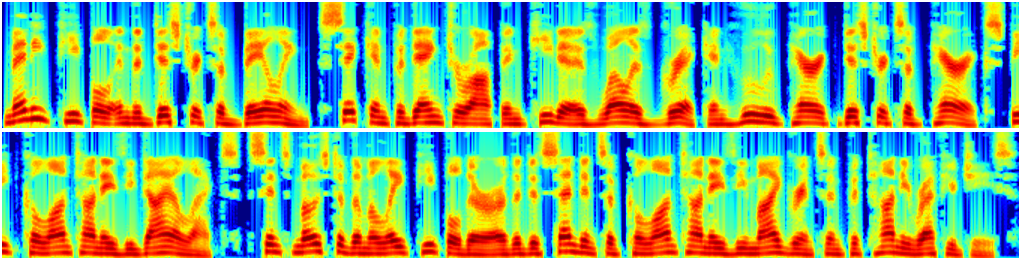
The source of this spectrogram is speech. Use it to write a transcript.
Many people in the districts of Baling, Sik and Padang Terap in Kedah as well as Grik and Hulu Perak districts of Perak speak Kelantanese dialects, since most of the Malay people there are the descendants of Kelantanese migrants and Patani refugees.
